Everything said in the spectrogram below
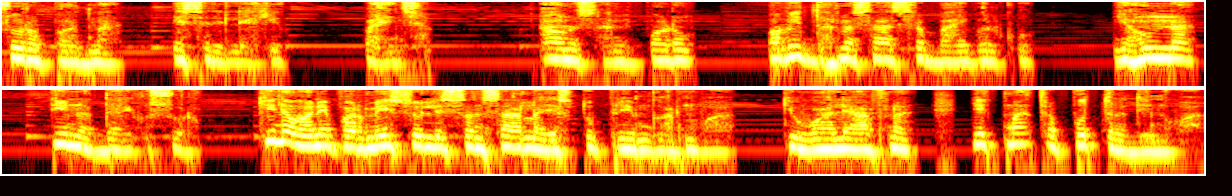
सोह्र पदमा यसरी लेखेको पाइन्छ। आउनुहोस् हामी पढौँ पवित्र धर्मशास्त्र बाइबलको यहुन्ना तीन अध्यायको सोह्र किनभने परमेश्वरले संसारलाई यस्तो प्रेम गर्नुभयो कि उहाँले आफ्ना एकमात्र पुत्र दिनुभयो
